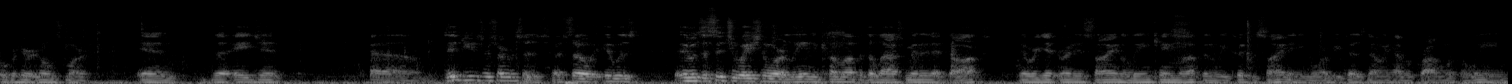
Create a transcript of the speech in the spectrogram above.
over here at HomeSmart, and the agent, um, did use your services, so it was, it was a situation where a lien had come up at the last minute at docs, they were getting ready to sign, a lien came up and we couldn't sign anymore, because now we have a problem with the lien.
